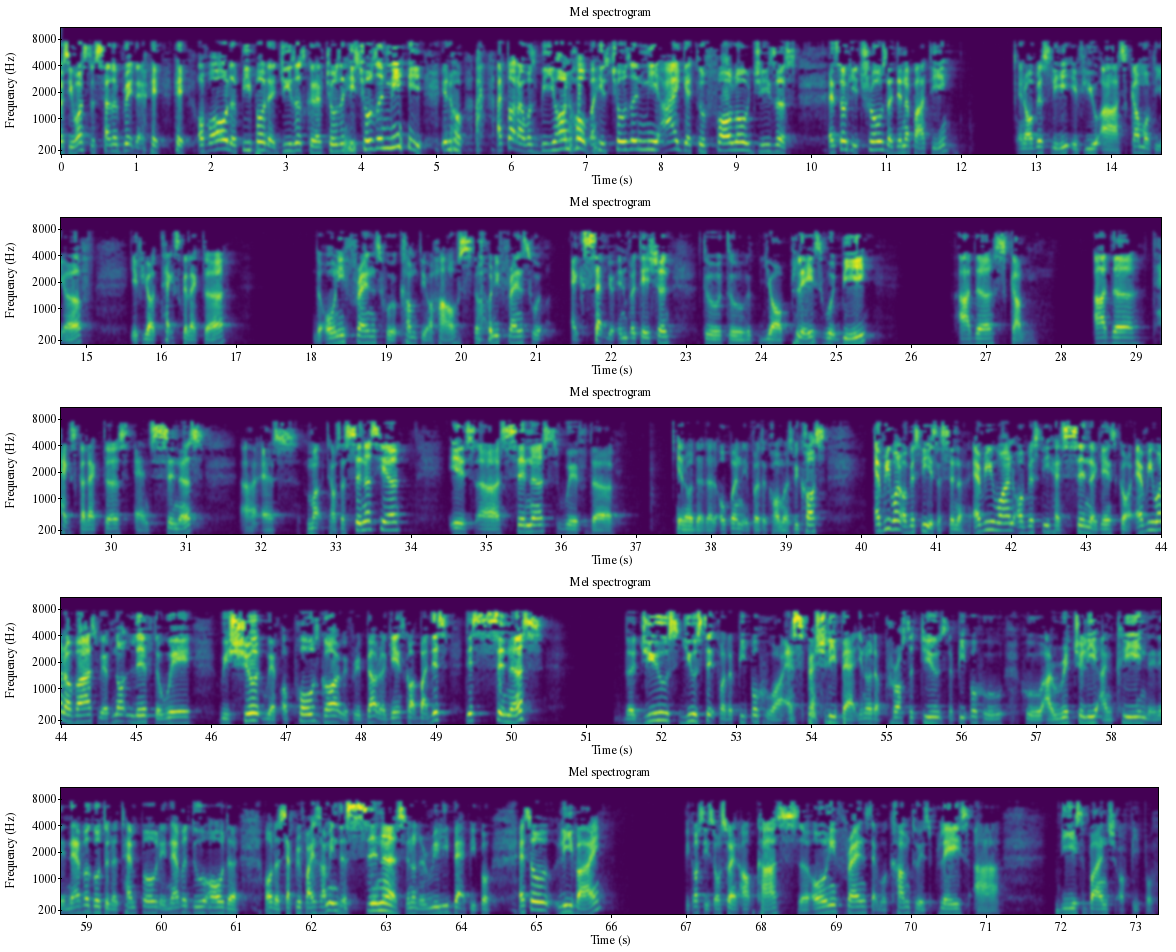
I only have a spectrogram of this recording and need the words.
Because he wants to celebrate that, hey, hey, of all the people that Jesus could have chosen, he's chosen me. You know, I, I thought I was beyond hope, but he's chosen me. I get to follow Jesus. And so he throws a dinner party and obviously, if you are scum of the earth, if you're a tax collector, the only friends who will come to your house, the only friends who will accept your invitation to, to your place would be other scum, other tax collectors and sinners, uh, as Mark tells us. Sinners here is uh, sinners with the, you know, the, the open inverted commas because Everyone obviously is a sinner. Everyone obviously has sinned against God. Every one of us, we have not lived the way we should. We have opposed God. We've rebelled against God. But this, this sinners, the Jews used it for the people who are especially bad. You know, the prostitutes, the people who, who are ritually unclean. They, they never go to the temple. They never do all the, all the sacrifices. I mean, the sinners, you know, the really bad people. And so Levi, because he's also an outcast, the only friends that will come to his place are these bunch of people.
